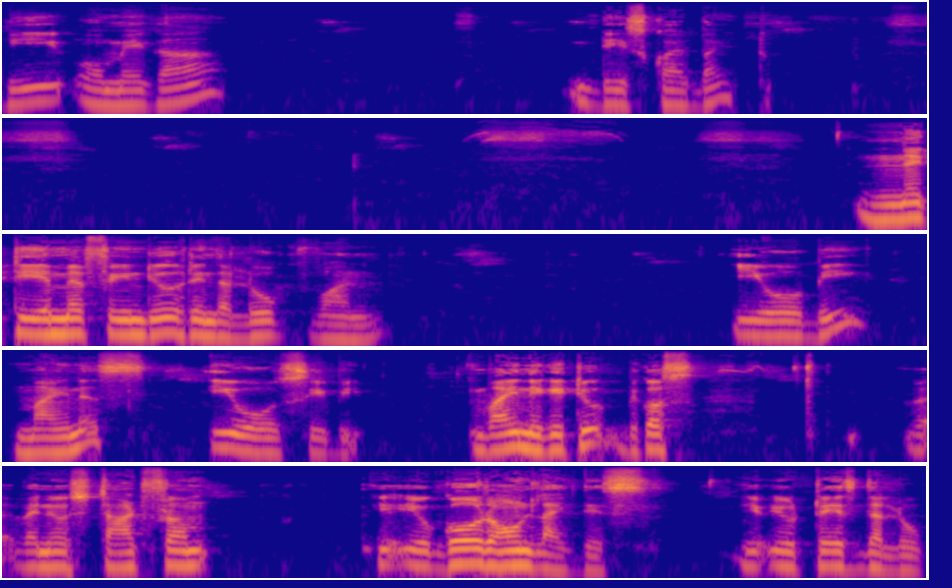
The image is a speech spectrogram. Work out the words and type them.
B omega D square by 2. Net EMF induced in the loop 1 EOB minus EOCB. Why negative? Because when you start from, you, you go around like this, you, you trace the loop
